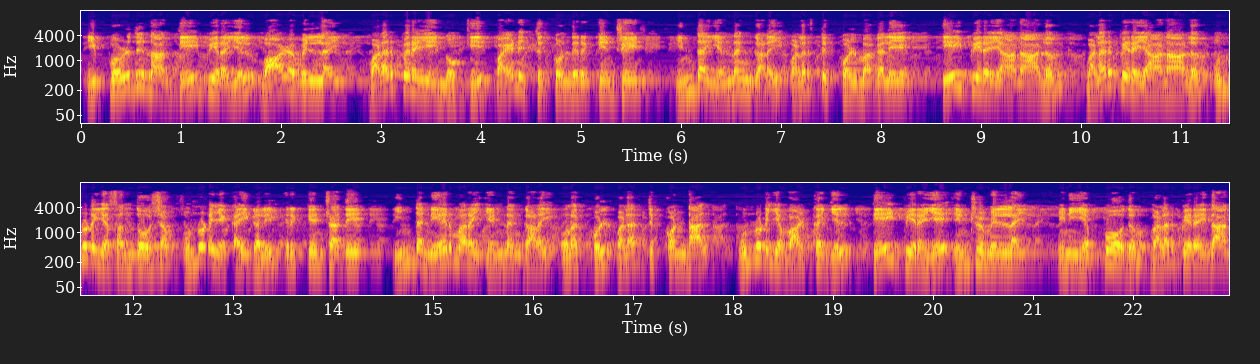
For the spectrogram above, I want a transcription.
இப்பொழுது நான் தேய்பிறையில் வாழவில்லை. வளர்ப்பிறையை நோக்கி பயணித்துக் கொண்டிருக்கின்றேன். இந்த எண்ணங்களை வளர்த்துக் கொள் மகளே. தேய்பிறையானாலும் வளர்ப்பிறையானாலும் உன்னுடைய சந்தோஷம் உன்னுடைய கைகளில் இருக்கின்றது. இந்த நேர்மறை எண்ணங்களை உனக்குள் வளர்த்து கொண்டால் உன்னுடைய வாழ்க்கையில் தேய்பிறையே என்றுமில்லை. இனி எப்போதும் வளர்ப்பிறைதான்.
